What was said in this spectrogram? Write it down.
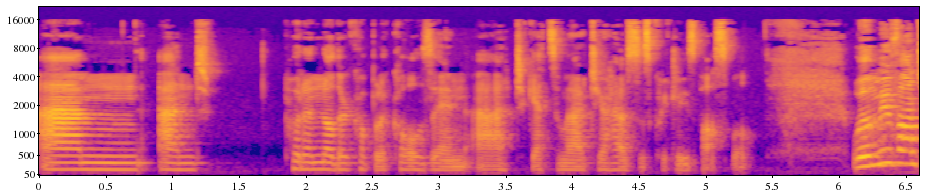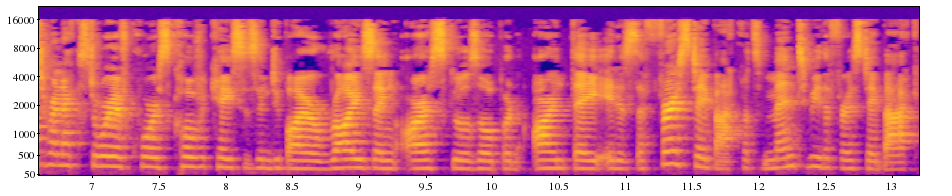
um, and put another couple of calls in uh, to get someone out to your house as quickly as possible. We'll move on to our next story. Of course, COVID cases in Dubai are rising. Are schools open? Aren't they? It is the first day back, what's meant to be the first day back.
